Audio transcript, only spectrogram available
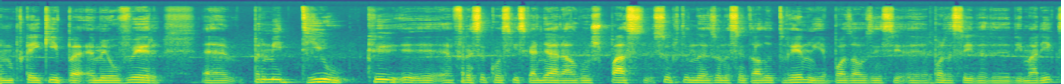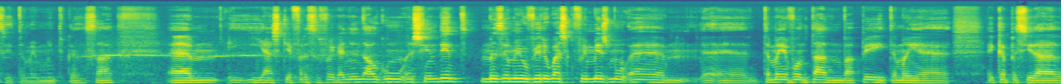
Um, porque a equipa, a meu ver, uh, permitiu que uh, a França conseguisse ganhar algum espaço, sobretudo na zona central do terreno e após a, ausência, uh, após a saída de Di Maria, que também muito cansado. Um, e, acho que a França foi ganhando algum ascendente, mas a meu ver, eu acho que foi mesmo também a vontade de Mbappé e também a, a capacidade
